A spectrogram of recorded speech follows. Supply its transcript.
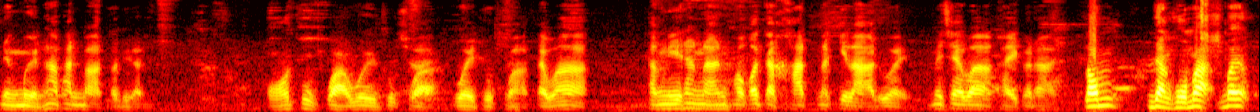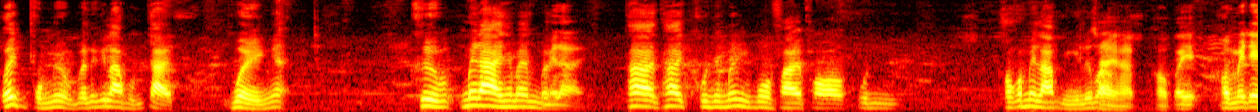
หนึ่งหมื่นห้าพันบาทต่อเดือนอ๋อถูกกว่าเวยถูกกว่า เว้ยถูกกว่า แต่ว่าทั้งนี้ทั้งนั้นเขาก็จะคัดนักกีฬาด้วย ไม่ใช่ว่าใครก็ได้ เราอย่างผมอะไม่เฮ้ยผมเนี่ยเป็นนักกีฬาผมจ่ายเวยอย่างเงี้ยคือไม่ได้ใช่ไหมไม่ได้ ถ้าถ้าคุณยังไม่มีโปรไฟล์พอคุณ เขาก็ไม่รับอย่างนี้หรือเปล่า ใช่ครับเขาก็เขาไม่ได้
